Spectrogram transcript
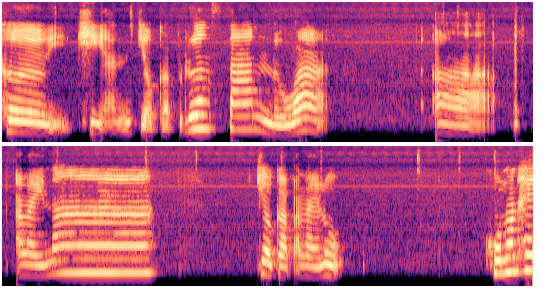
เคยเขียนเกี่ยวกับเรื่องสั้นหรือว่าอ่าอะไรนะ เกี่ยวกับอะไรลูก ครูนุ่นให้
